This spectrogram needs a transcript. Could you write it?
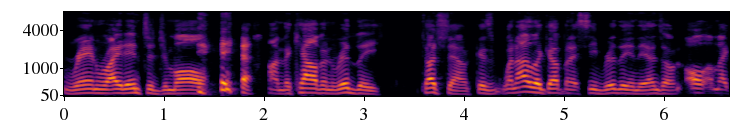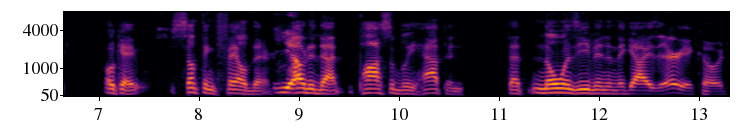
ran right into Jamal yeah. on the Calvin Ridley touchdown. Because when I look up and I see Ridley in the end zone, oh, I'm like, okay, something failed there. How did that possibly happen? That no one's even in the guy's area code.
